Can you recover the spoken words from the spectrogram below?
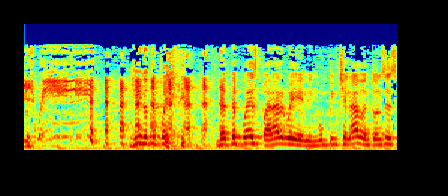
Los- Sí, no te puedes, no te puedes parar, güey, en ningún pinche lado. Entonces,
